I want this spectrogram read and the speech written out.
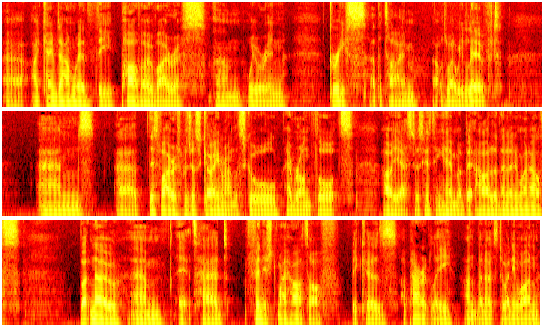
uh, I came down with the parvovirus. Um, we were in Greece at the time, that was where we lived. And uh, this virus was just going around the school. Everyone thought, oh, yeah, it's just hitting him a bit harder than anyone else. But no, um, it had finished my heart off because apparently, unbeknownst to anyone,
